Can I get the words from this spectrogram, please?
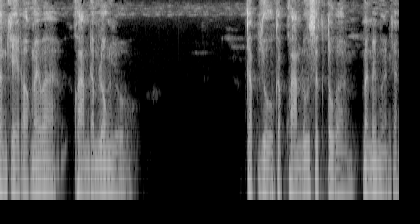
สังเกตออกไหมว่า ความดำรงอยู่ กับอยู่กับความรู้สึกตัวมันไม่เหมือนกัน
